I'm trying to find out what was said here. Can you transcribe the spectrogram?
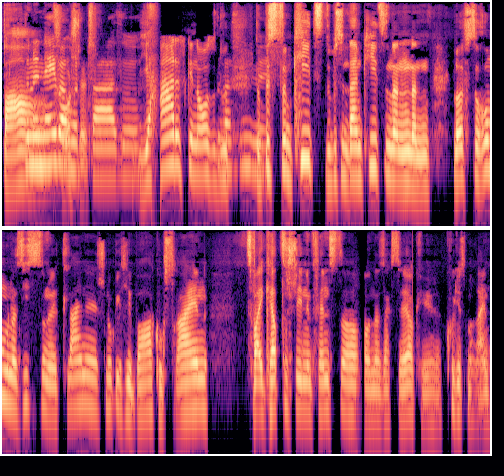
Bar. So eine Neighborhood-Bar. So. Ja, das ist genauso. Du, du bist zum Kiez, du bist in deinem Kiez und dann, dann läufst du rum und dann siehst du so eine kleine, schnuckliche Bar, guckst rein, zwei Kerzen stehen im Fenster und dann sagst du, ja, okay, guck jetzt mal rein.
